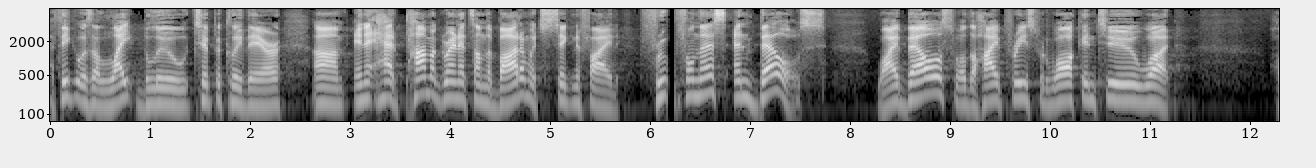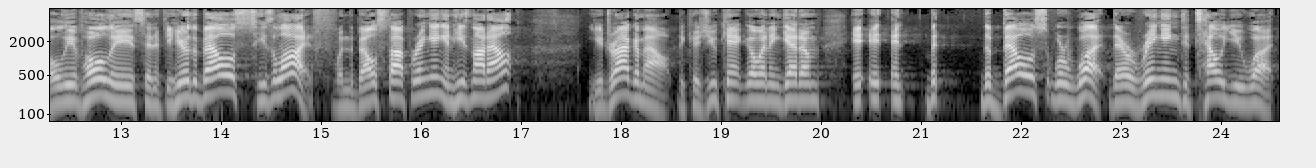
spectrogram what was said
I think it was a light blue, typically there. Um, and it had pomegranates on the bottom, which signified fruitfulness, and bells. Why bells? Well, the high priest would walk into what? Holy of Holies. And if you hear the bells, he's alive. When the bells stop ringing and he's not out, you drag him out because you can't go in and get him. It, it, and, but the bells were what? They're ringing to tell you what?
